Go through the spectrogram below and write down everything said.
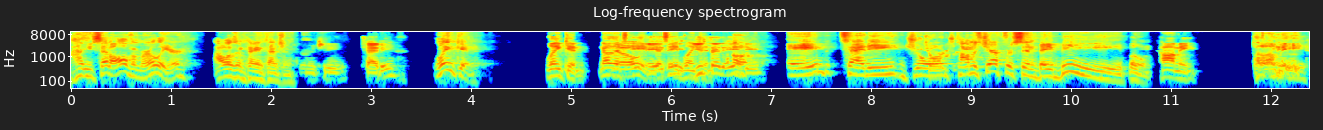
Huh, You said all of them earlier. I wasn't paying attention. Teddy. Lincoln, Lincoln. No, that's no, Abe. That's Abe Lincoln. You said Oh. Abe, Teddy, George, George. Thomas Jefferson, baby. Boom. Tommy. Tommy.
